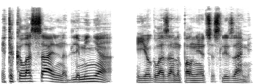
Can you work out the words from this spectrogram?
Это колоссально для меня. Ее глаза наполняются слезами.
